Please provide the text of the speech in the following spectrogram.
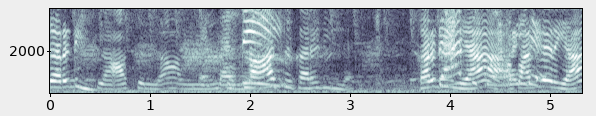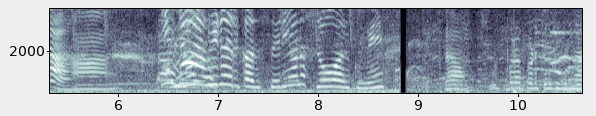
கரடி. ஸ்லாத் கரடி இல்ல. கரடி இல்லையா? அப்ப அது வேறயா இவ்வளோ ஸ்பீடா இருக்கு அது சரியான ஸ்லோவா இருக்குமே. சூப்பரா படுத்துருக்குதுங்க.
